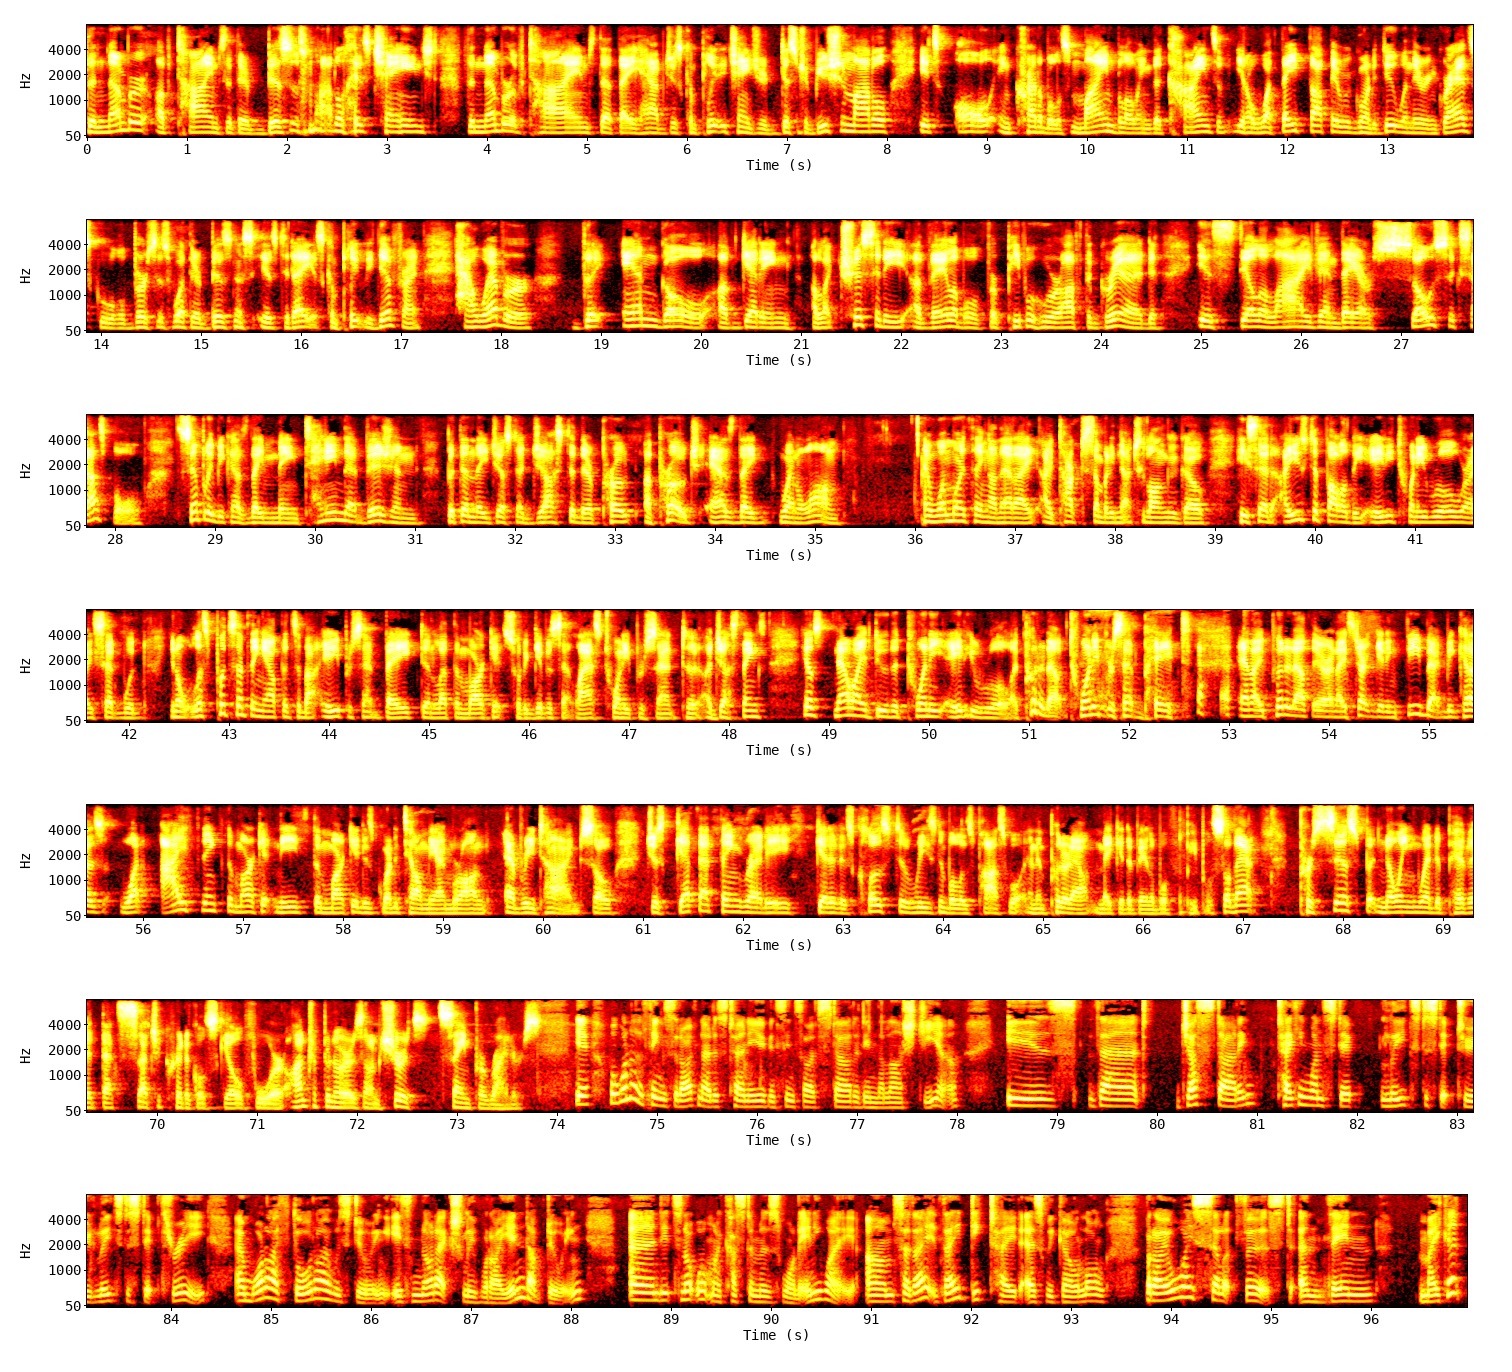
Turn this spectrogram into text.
the number of times that their business model has changed, the number of times that they have just completely changed their distribution model, it's all incredible. It's mind blowing the kinds of, you know, what they thought they were going to do when they were in grad school versus what their business is today. is completely different. However, the end goal of getting electricity available for people who are off the grid is still alive and they are so successful simply because they maintained that vision but then they just adjusted their pro- approach as they went along and one more thing on that, I, I talked to somebody not too long ago. He said, I used to follow the 80 20 rule where I said, would, you know, let's put something out that's about 80% baked and let the market sort of give us that last 20% to adjust things. He goes, now I do the 20 80 rule. I put it out 20% baked and I put it out there and I start getting feedback because what I think the market needs, the market is going to tell me I'm wrong every time. So just get that thing ready, get it as close to reasonable as possible, and then put it out and make it available for people. So that persists, but knowing when to pivot, that's such a critical skill for entrepreneurs. And I'm sure it's the same for writers. Yeah. Well, one of the things that I've noticed, Tony, even since I've started in the last year, is that just starting, taking one step, leads to step two, leads to step three. And what I thought I was doing is not actually what I end up doing and it's not what my customers want anyway. Um, so they they dictate as we go along, but I always sell it first and then make it.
